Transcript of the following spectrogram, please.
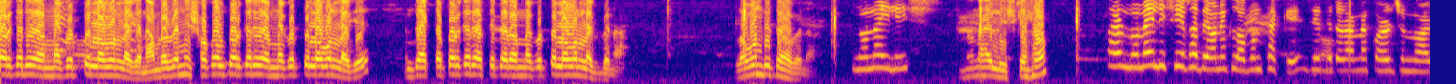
তরকারি রান্না করতে লবণ লাগে না। আমরা জানি সকল তরকারি রান্না করতে লবণ লাগে কিন্তু একটা তরকারি আছে এটা রান্না করতে লবণ লাগবে না। লবণ দিতে হবে না। নোনা ইলিশ। নোনা ইলিশ কেন? কারণ নোনা ইলিশে এভাবে অনেক লবণ থাকে যেহেতু এটা রান্না করার জন্য আর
